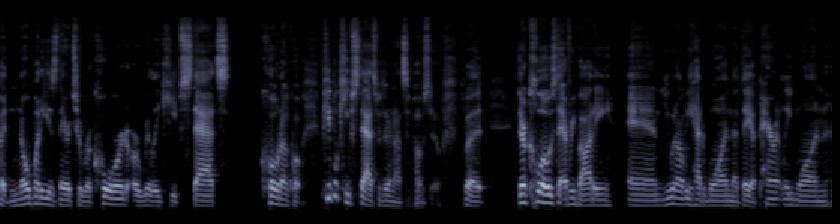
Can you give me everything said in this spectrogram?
but nobody is there to record or really keep stats, quote unquote. People keep stats, but they're not supposed to. But they're closed to everybody. And UNLV had one that they apparently won,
